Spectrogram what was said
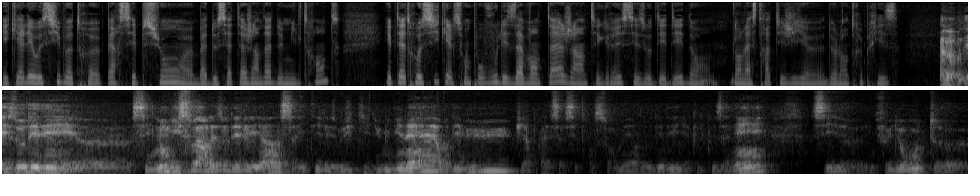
Et quelle est aussi votre perception euh, bah, de cet agenda 2030 et peut-être aussi quels sont pour vous les avantages à intégrer ces ODD dans, la stratégie euh, de l'entreprise? Alors, les ODD, c'est une longue histoire, les ODD. Hein. Ça a été les objectifs du millénaire au début, puis après, ça s'est transformé en ODD il y a quelques années c'est euh, une feuille de route euh,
